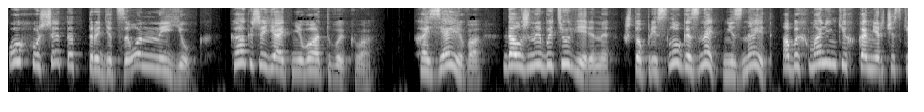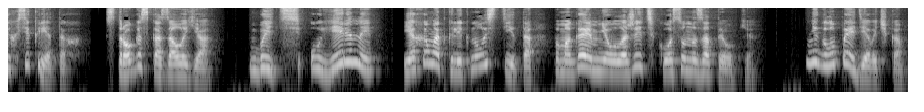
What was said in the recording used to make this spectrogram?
Ох уж этот традиционный юг! Как же я от него отвыкла! Хозяева должны быть уверены, что прислуга знать не знает об их маленьких коммерческих секретах, строго сказала я. Быть уверены? Яхом откликнулась Тита, помогая мне уложить косу на затылке. «Не глупая девочка,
